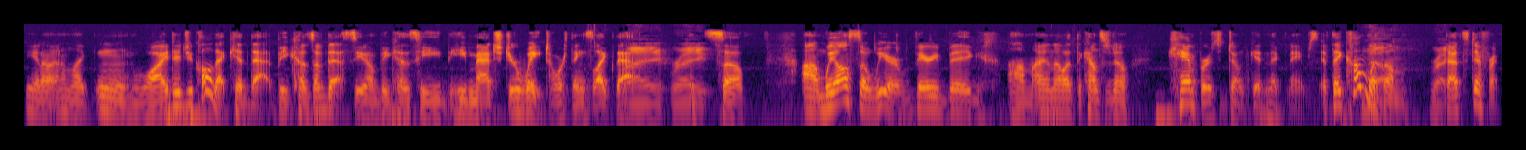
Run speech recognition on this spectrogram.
You know and i'm like mm, why did you call that kid that? Because of this you know because he he matched your weight or things like that. Right right. And so um, we also we are very big um, i don't know what the counselors know campers don't get nicknames if they come no, with them right. that's different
